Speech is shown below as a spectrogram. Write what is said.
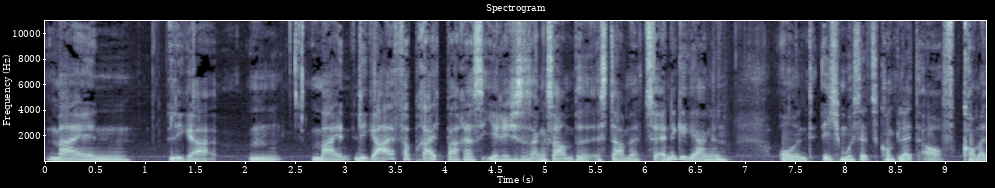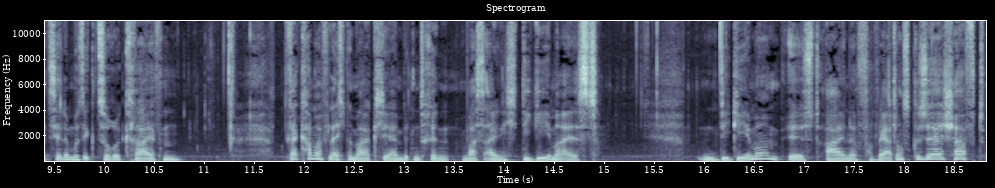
Mein legal, hm, mein legal verbreitbares irisches Ensemble ist damit zu Ende gegangen und ich muss jetzt komplett auf kommerzielle Musik zurückgreifen. Da kann man vielleicht nochmal erklären mittendrin, was eigentlich die GEMA ist. Die GEMA ist eine Verwertungsgesellschaft,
